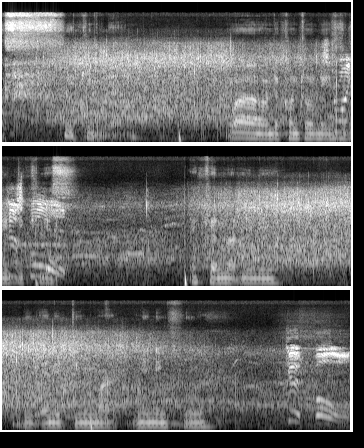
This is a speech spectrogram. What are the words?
Freaking bad. Wow, the controller is ridiculous. I cannot really do anything meaningful. Good ball.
